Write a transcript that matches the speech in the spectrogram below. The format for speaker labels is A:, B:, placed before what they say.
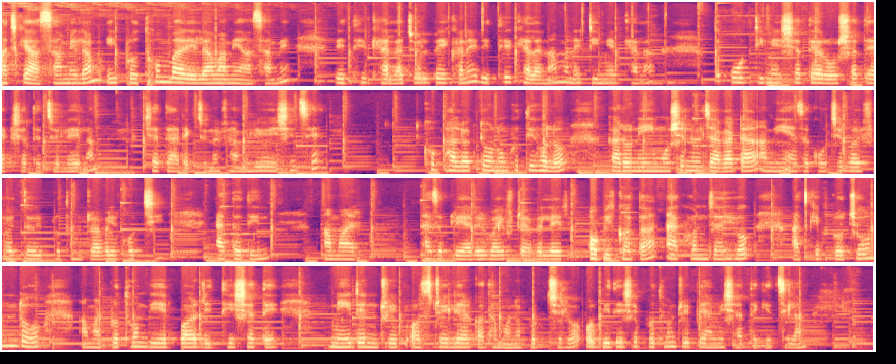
A: আজকে আসাম এলাম। এই প্রথমবার এলাম আমি আসামে। ঋদ্ধির খেলা চলবে এখানে। ঋদ্ধির খেলা না মানে টিমের খেলা। তো ওর টিমের সাথে আর ওর সাথে একসাথে চলে এলাম। সাথে আরেকজনের ফ্যামিলিও এসেছে। খুব ভালো একটা অনুভূতি হলো। কারণ এই ইমোশনাল জায়গাটা আমি অ্যাজ আ কোচের ওয়াইফ হয়তো প্রথম ট্রাভেল করছি। এতদিন আমার অ্যাজ আ প্লেয়ারের ওয়াইফ ট্রাভেলের অভিজ্ঞতা। এখন যাই হোক, আজকে প্রচণ্ড আমার প্রথম বিয়ের পর ঋদ্ধির সাথে মেড ইন ট্রিপ অস্ট্রেলিয়ার কথা মনে পড়ছিল। ওর বিদেশে প্রথম ট্রিপে আমি সাথে গেছিলাম।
